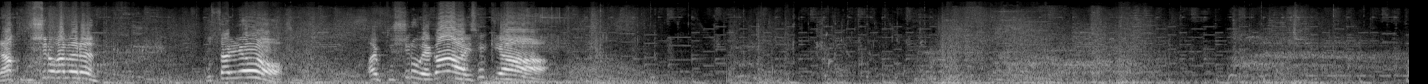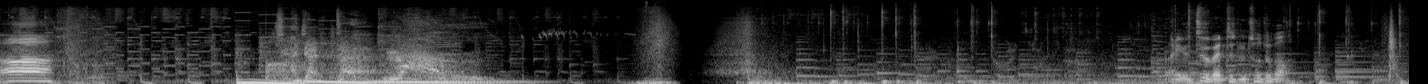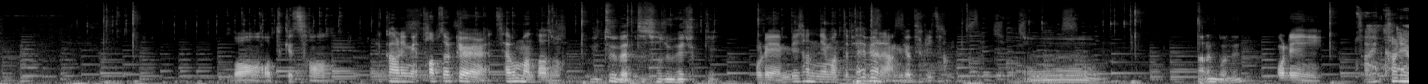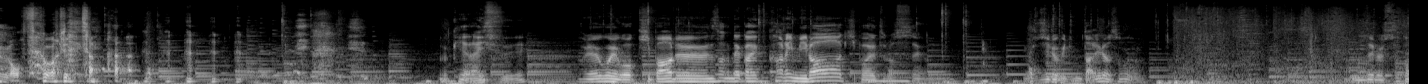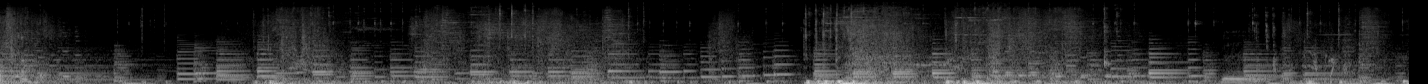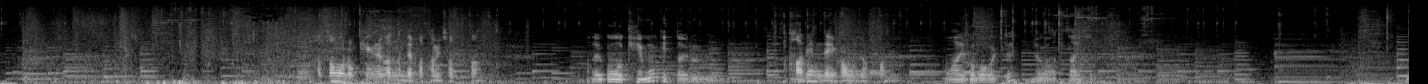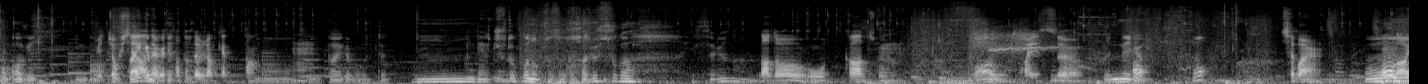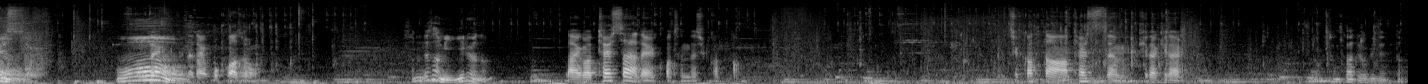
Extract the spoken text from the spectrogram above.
야 부시로 가면은 못 살려. 아니 부시로 왜 가 이 새끼야. 아. 아니 유튜브 멘트 좀 쳐줘봐 너 어떻게 쳐? 헤카림이 탑스킬 세 번만 따줘. 유튜브 멘트 쳐 좀 해줄게 우리 엠비션님한테 패배를 안겨드리자. 오 다른 거는? 우리 저 헤카림을 없애버리자. 오케이 나이스 그리고 이거 기발은 상대가 헤카림이라 기발 들었어요 유지력이 좀 딸려서 안 들을 수가 없다 바텀으로 갱을 갔는데 바텀이 졌다. 아, 이거 개목 있다 이러면 탑인데 이거 무조건? 아 이거 먹을 때? 여기 왔다 이제 어 위? 인가? 위쪽 빠르게 시야에 다 먹겠다 뚫렸겠다. 어 이빠이게 먹을 듯? 음 내가 주도권 없어서 가줄 수가 있으려나 나도 옷가 좀 와우 나이스. 웬일이야 어? 제발. 오, 오 나이스. 오 근데, 근데 나 이거 못 가져. 3대3 이기려나? 나 이거 텔 써야 될 것 같은데 집 갔다. 집 갔다 텔씀 기다려 기다려. 역통까지 오긴 했다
